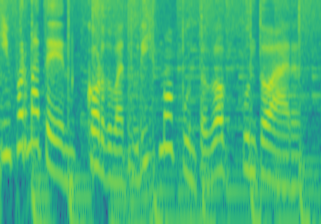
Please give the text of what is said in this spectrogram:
Infórmate en cordobaturismo.gov.ar.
